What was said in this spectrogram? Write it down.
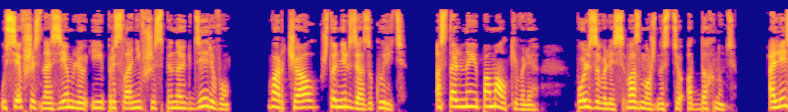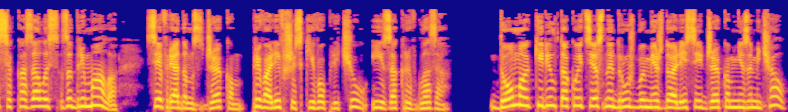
усевшись на землю и прислонившись спиной к дереву, ворчал, что нельзя закурить. Остальные помалкивали, пользовались возможностью отдохнуть. Олеся, казалось, задремала, сев рядом с Джеком, привалившись к его плечу и закрыв глаза. Дома Кирилл такой тесной дружбы между Олесей и Джеком не замечал,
